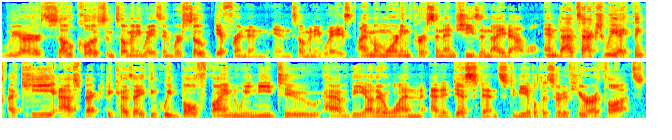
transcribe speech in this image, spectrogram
we are so close in so many ways and we're so different in, in so many ways. I'm a morning person and she's a night owl. And that's actually, I think, a key aspect because I think we both find we need to have the other one at a distance to be able to sort of hear our thoughts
